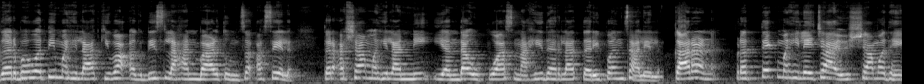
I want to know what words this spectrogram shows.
गर्भवती महिला किंवा अगदीच लहान बाळ तुमचं असेल तर अशा महिलांनी यंदा उपवास नाही धरला तरी पण चालेल. कारण प्रत्येक महिलेच्या आयुष्यामध्ये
